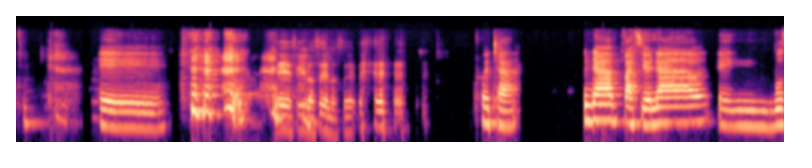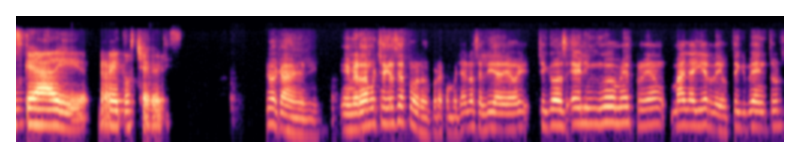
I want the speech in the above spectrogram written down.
Eh... sí, sí, lo sé, lo sé. Escucha, una apasionada en búsqueda de retos chéveres. En verdad, muchas gracias por, por, acompañarnos el día de hoy. Chicos, Evelyn Gómez, Program Manager de Utech Ventures,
